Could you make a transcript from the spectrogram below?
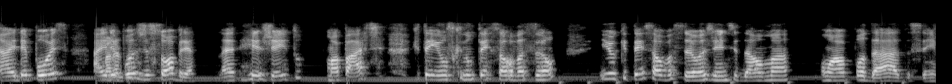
Aí depois, aí depois de sóbria, né, rejeito uma parte, que tem uns que não tem salvação, e o que tem salvação a gente dá uma, uma podada, assim.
